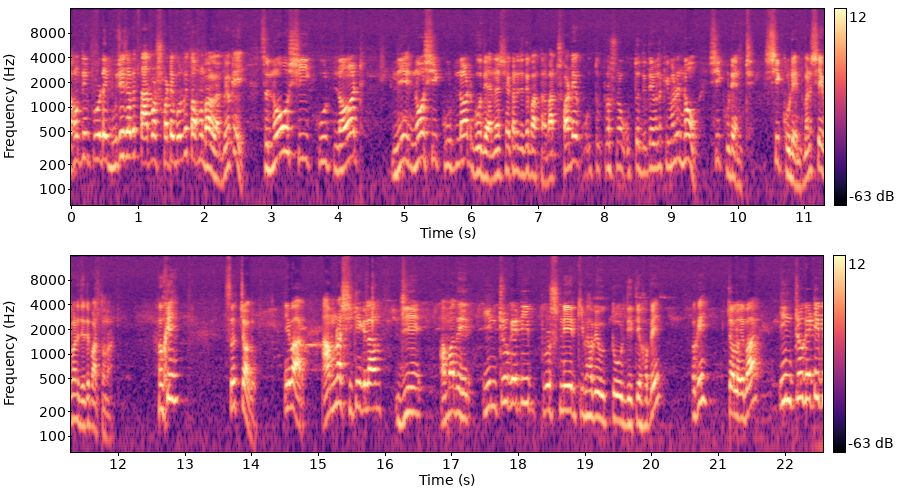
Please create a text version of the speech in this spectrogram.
যখন তুমি পুরোটাই বুঝে যাবে, তারপর শর্টে বলবে, তখন ভালো লাগবে okay so no she could not no she could not go there সেখানে যেতে পারতো না। বাট শর্টে প্রশ্ন, উত্তর দিতে গেলে কি বলে? No she couldn't she couldn't মানে সে ওখানে যেতে পারতো না। ওকে সো চলো। এবার আমরা শিখে গেলাম যে আমাদের ইন্ট্রোগেটিভ প্রশ্নের কীভাবে উত্তর দিতে হবে। ওকে চলো এবার ইন্ট্রোগেটিভ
